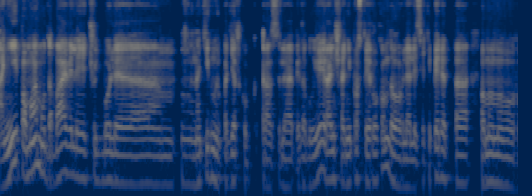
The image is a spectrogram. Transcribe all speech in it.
они, по-моему, добавили чуть более нативную поддержку как раз для PWA. Раньше они просто ярлыком добавлялись, а теперь это, по-моему,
